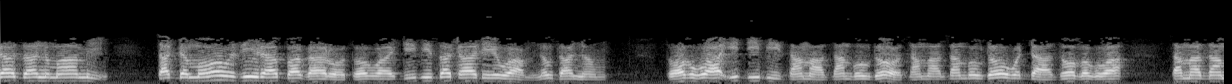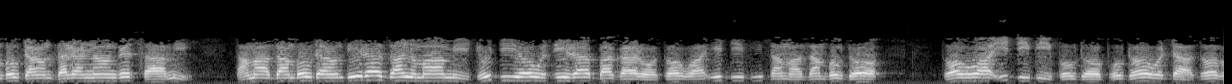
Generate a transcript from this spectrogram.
ရသနမာမိတတမောဝစီရပကရောသောဘဝဣတိပိသတ္ထာဒေဝမနုဿာနံသောဘဂဝါဣတိပိသမ္မာသမ္ဗုဒ္ဓောသမ္မာသမ္ဗုဒ္ဓောဝတ္တသောဘဂဝါသမ္မာသမ္ဗုဒ္ဓံတရဏံဂစ္ဆာမိသမ္မာသမ္ဗုဒ္ဓံတိရသနမာမိဒုတိယဝစီရပကရောသောဘဂဝါဣတိပိသမ္မာသမ္ဗုဒ္ဓော သောဘဂဝါဣတိပိဗုဒ္ဓောဗုဒ္ဓောဝတ္တသောဘ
